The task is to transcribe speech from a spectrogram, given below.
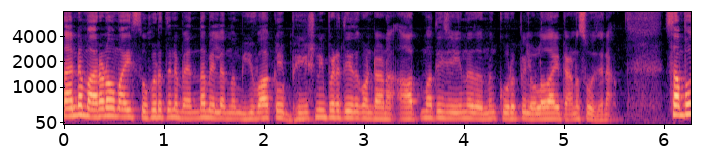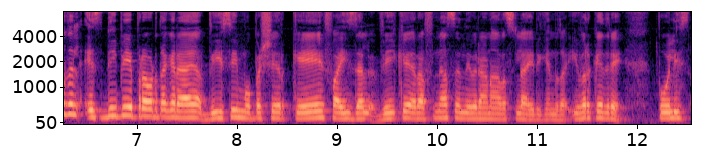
തന്റെ മരണവുമായി സുഹൃത്തിന് ബന്ധമില്ലെന്നും യുവാക്കൾ ഭീഷണിപ്പെടുത്തിയത് കൊണ്ടാണ് ആത്മഹത്യ ചെയ്യുന്നതെന്നും കുറിപ്പിലുള്ളതായിട്ടാണ് സൂചന. സംഭവത്തിൽ എസ് ഡി പി ഐ പ്രവർത്തകരായ V C Mubasheer K A Faisal V K Rafnas എന്നിവരാണ് അറസ്റ്റിലായിരിക്കുന്നത്. ഇവർക്കെതിരെ പോലീസ്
